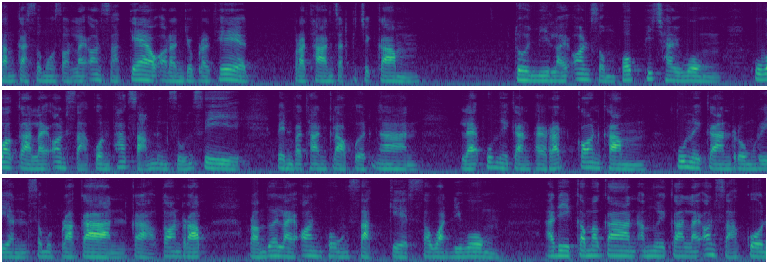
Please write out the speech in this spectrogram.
สังกัดสโมสรไลออนสาแก้ว อรัญญประเทศ ประธานจัดกิจกรรม โดยมีไลออนสมภพพิชัยวงศ์ผู้ว่าการไลออนสากลภาค 3104 เป็นประธานกล่าวเปิดงาน และผู้อำนวยการภัยรัฐก้อนคำผู้อำนวยการโรงเรียนสมุทรปราการกล่าวต้อนรับ พร้อมด้วยไลออนพงศักดิ์เกตสวัสดิวงศ์ อดีตกรรมการอำนวยการไลออนสากล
